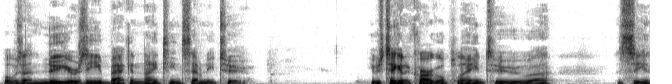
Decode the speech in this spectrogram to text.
what was on New Year's Eve back in 1972. He was taking a cargo plane to, uh, let's see,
